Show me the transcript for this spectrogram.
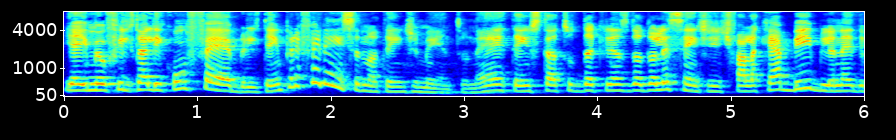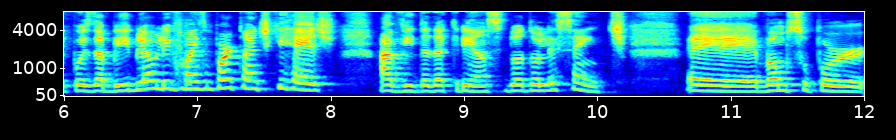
E aí meu filho tá ali com febre, ele tem preferência no atendimento, né? Tem o Estatuto da Criança e do Adolescente. A gente fala que é a Bíblia, né? Depois da Bíblia é o livro mais importante que rege a vida da criança e do adolescente. É, vamos supor,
